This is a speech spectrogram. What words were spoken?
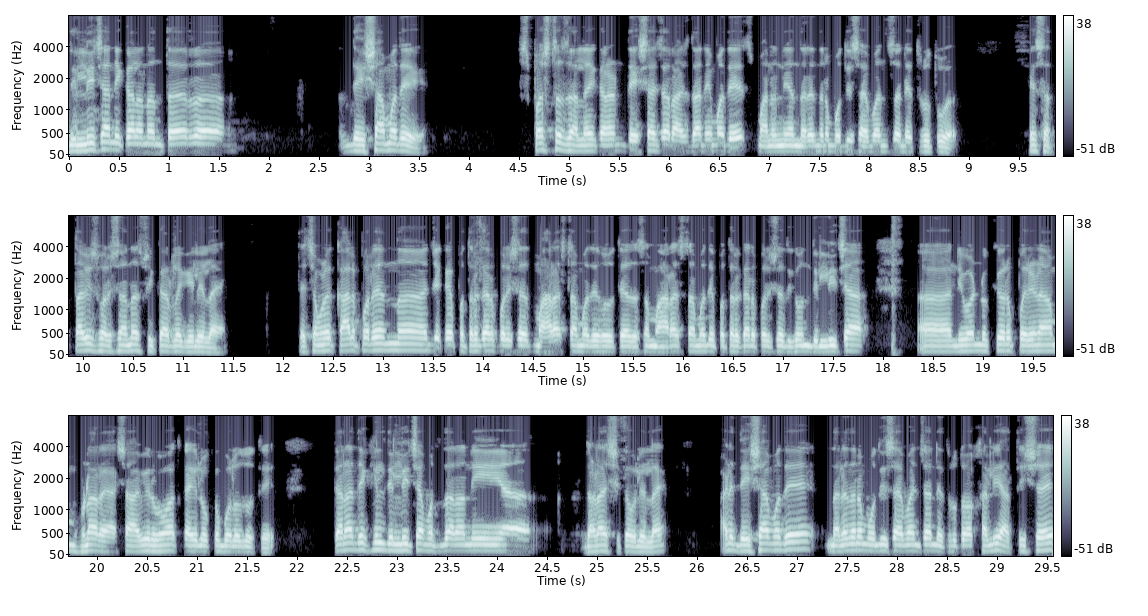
दिल्लीच्या निकालानंतर देशामध्ये स्पष्ट झालंय कारण देशाच्या राजधानीमध्येच माननीय नरेंद्र मोदी साहेबांचं नेतृत्व हे सत्तावीस वर्षानं स्वीकारलं गेलेलं आहे. त्याच्यामुळे कालपर्यंत जे काही पत्रकार परिषद महाराष्ट्रामध्ये होत्या जसं महाराष्ट्रामध्ये पत्रकार परिषद घेऊन दिल्लीच्या निवडणुकीवर परिणाम होणार आहे अशा आविर्भावात काही लोक बोलत होते. त्यांना देखील दिल्लीच्या मतदारांनी धडा शिकवलेला आहे. आणि देशामध्ये नरेंद्र मोदी साहेबांच्या नेतृत्वाखाली अतिशय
